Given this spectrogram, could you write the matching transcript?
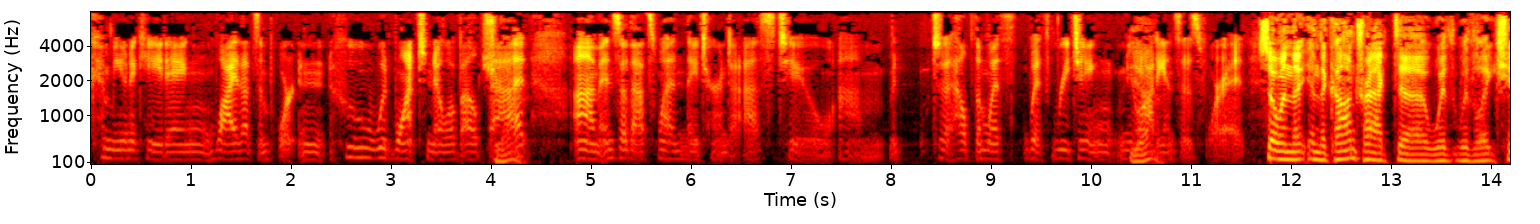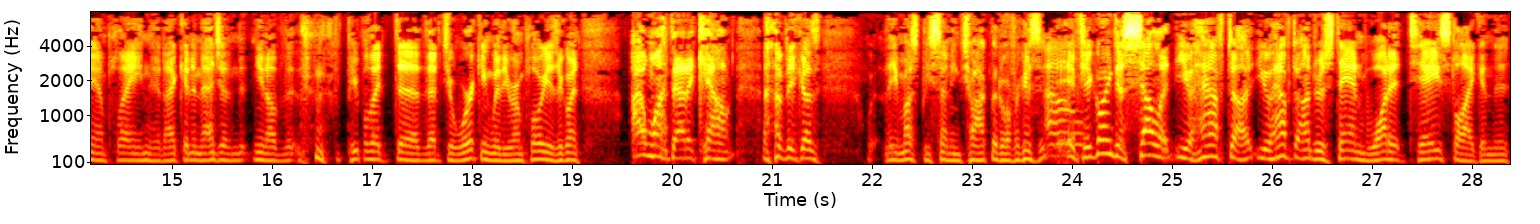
communicating why that's important, who would want to know about sure. that. Um, and so that's when they turn to us to um, to help them with with reaching new yeah. audiences for it. So in the in the contract uh, with with Lake Champlain, and I can imagine you know the people that uh, that you're working with, your employees are going, I want that account because they must be sending chocolate over because oh. if you're going to sell it, you have to you have to understand what it tastes like and the,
